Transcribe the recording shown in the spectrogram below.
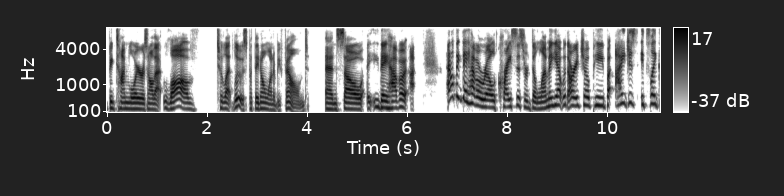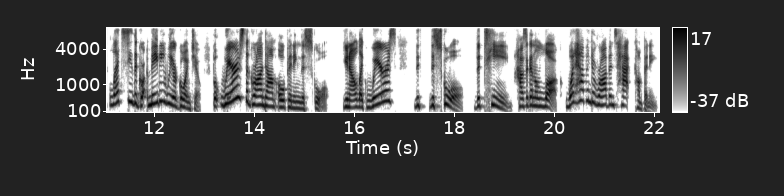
big time lawyers and all that love to let loose, but they don't want to be filmed. And so eh, they have a I don't think they have a real crisis or dilemma yet with RHOP, but I just, it's like, let's see the, maybe we are going to, but where's the Grand Dame opening the school? You know, like where's the, the school, the team? How's it going to look? What happened to Robyn's Hat Company?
